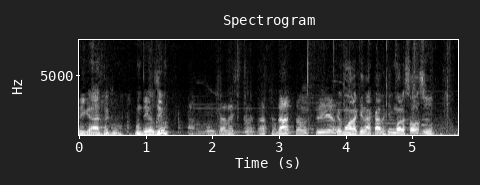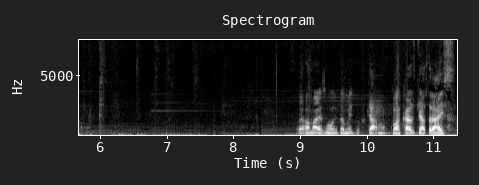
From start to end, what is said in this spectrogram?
Obrigado, foi com- Deus, viu? Vai. Eu moro aqui na casa, aqui, mora sozinho. Vou levar mais um ali também para ficar com a casa aqui atrás.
